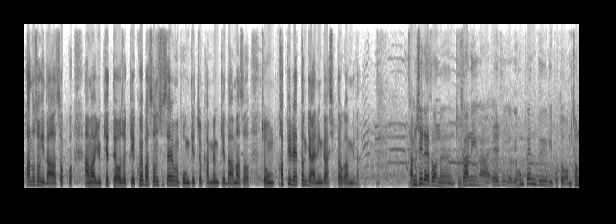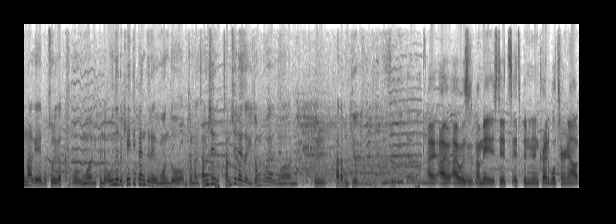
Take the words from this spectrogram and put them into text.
환호성이 나왔었고 아마 6회 때 어저께 쿠에바 선수 세레을 본게 좀 감명 깊게 남아서 좀 커피를 했던 게 아닌가 싶다고 합니다. 잠실에서는 두산이나 LG 여기 홈팬들이 보통 엄청나게 목소리가 크고 응원이 큰데 오늘은 KT 팬들의 응원도 엄청난 잠실 잠실에서 이 정도의 응원을 받아본 기억이 있는지. I, I, I was amazed. It's it's been an incredible turnout.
